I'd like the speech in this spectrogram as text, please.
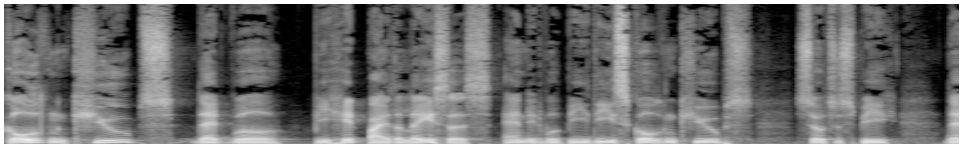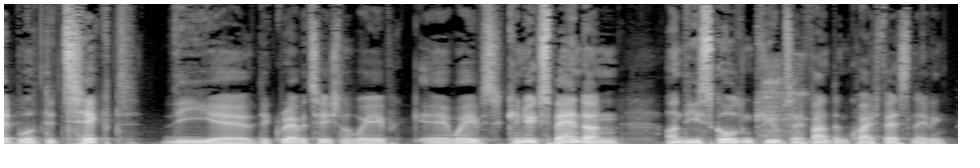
golden cubes that will be hit by the lasers, and it will be these golden cubes, so to speak, that will detect the uh, the gravitational wave uh, waves. Can you expand on on these golden cubes? I found them quite fascinating.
